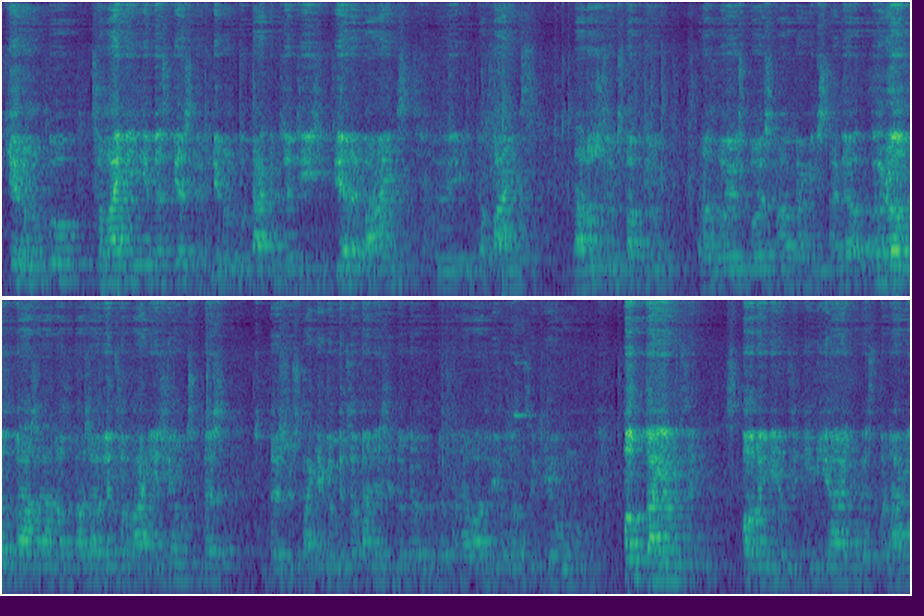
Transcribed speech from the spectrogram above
w kierunku co najmniej niebezpiecznym, w kierunku takim, że dziś wiele państw y, i to państw na różnym stopniu rozwoju społeczno-ekonomicznego rozważa, rozważa wycofanie się, czy też, czy też już takiego wycofania się doko- dokonała z wiążących je umów, poddających spory między nimi a inwestorami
